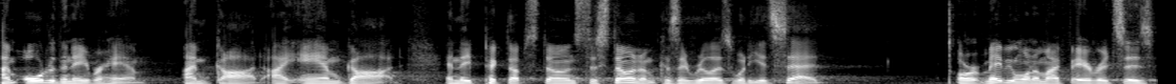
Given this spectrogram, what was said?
I'm older than Abraham. I'm God. I am God. And they picked up stones to stone him because they realized what he had said. Or maybe one of my favorites is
